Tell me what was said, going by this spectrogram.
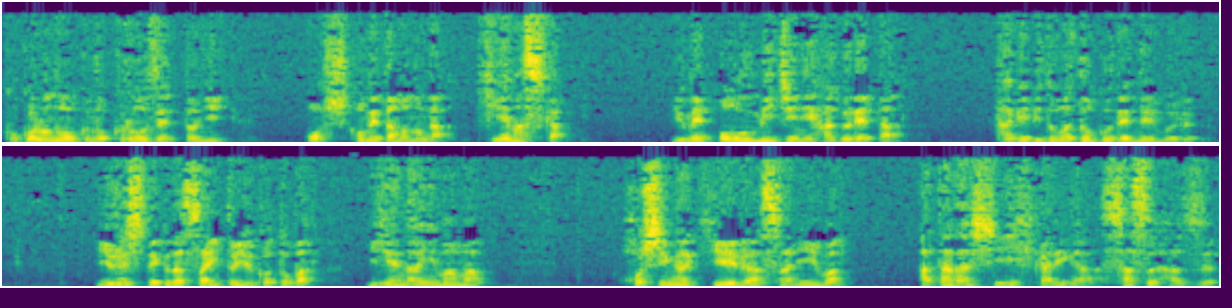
心の奥のクローゼットに押し込めたものが消えますか？夢追う道にはぐれた旅人はどこで眠る？許してくださいという言葉言えないまま。星が消える朝には新しい光が差すはず。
